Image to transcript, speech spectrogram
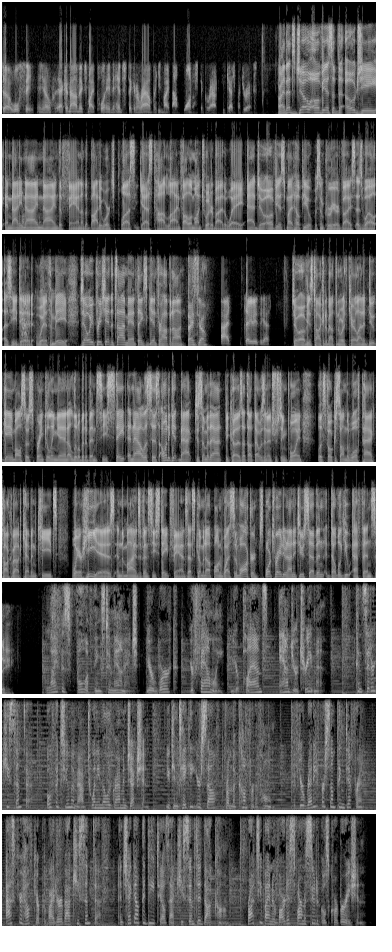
So we'll see. You know, economics might play into him sticking around, but he might not want to stick around if you catch my drift. All right, that's Joe Ovies of the OG and 99.9 The Fan on the Bodyworks Plus guest hotline. Follow him on Twitter, by the way. At Joe Ovies. might help you with some career advice as well as he did with me. Joe, we appreciate the time, man. Thanks again for hopping on. Thanks, Joe. All right. Take it easy, guys. Joe Ovi is talking about the North Carolina Duke game, also sprinkling in a little bit of NC State analysis. I want to get back to some of that because I thought that was an interesting point. Let's focus on the Wolfpack, talk about Kevin Keatts, where he is in the minds of NC State fans. That's coming up on Wes and Walker, Sports Radio 927 WFNZ. Life is full of things to manage your work, your family, your plans, and your treatment. Consider Kesimpta, ofatumumab 20 milligram injection you can take it yourself from the comfort of home. If you're ready for something different, ask your healthcare provider about Kesimpta and check out the details at kesimpta.com. Brought to you by Novartis Pharmaceuticals Corporation.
